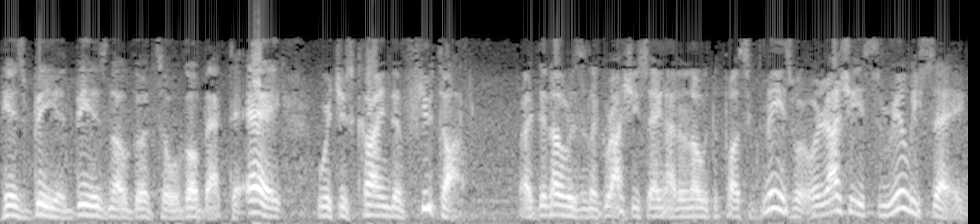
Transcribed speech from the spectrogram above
here's B, and B is no good, so we'll go back to A, which is kind of futile. Right? In other words, like Rashi saying, I don't know what the Pasuk means, but what Rashi is really saying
